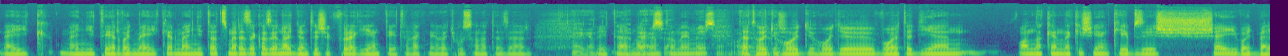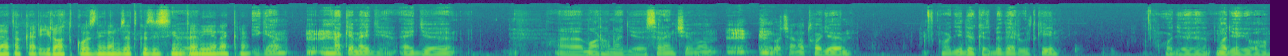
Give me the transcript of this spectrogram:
melyik mennyit ér, vagy melyikért mennyit adsz, mert ezek azért nagy döntések, főleg ilyen tételeknél, hogy 25 ezer liter, meg persze, nem tudom én mi. Tehát, hogy, hogy, hogy volt egy ilyen vannak ennek is ilyen képzései, vagy be lehet akár iratkozni nemzetközi szinten Ö, ilyenekre? Igen. Nekem egy, egy marha nagy szerencsém van, bocsánat, hogy, hogy időközben derült ki, hogy nagyon jó a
